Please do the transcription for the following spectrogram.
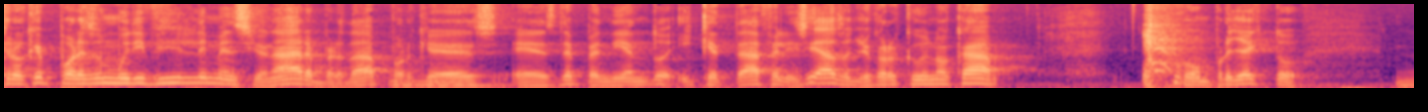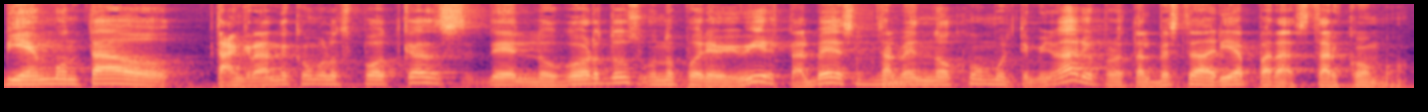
creo que por eso es muy difícil de mencionar, ¿verdad? Porque es, es dependiendo y que te da felicidad. yo creo que uno acá, con un proyecto bien montado, tan grande como los podcasts de los gordos, uno podría vivir, tal vez. Tal vez no como multimillonario, pero tal vez te daría para estar cómodo.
